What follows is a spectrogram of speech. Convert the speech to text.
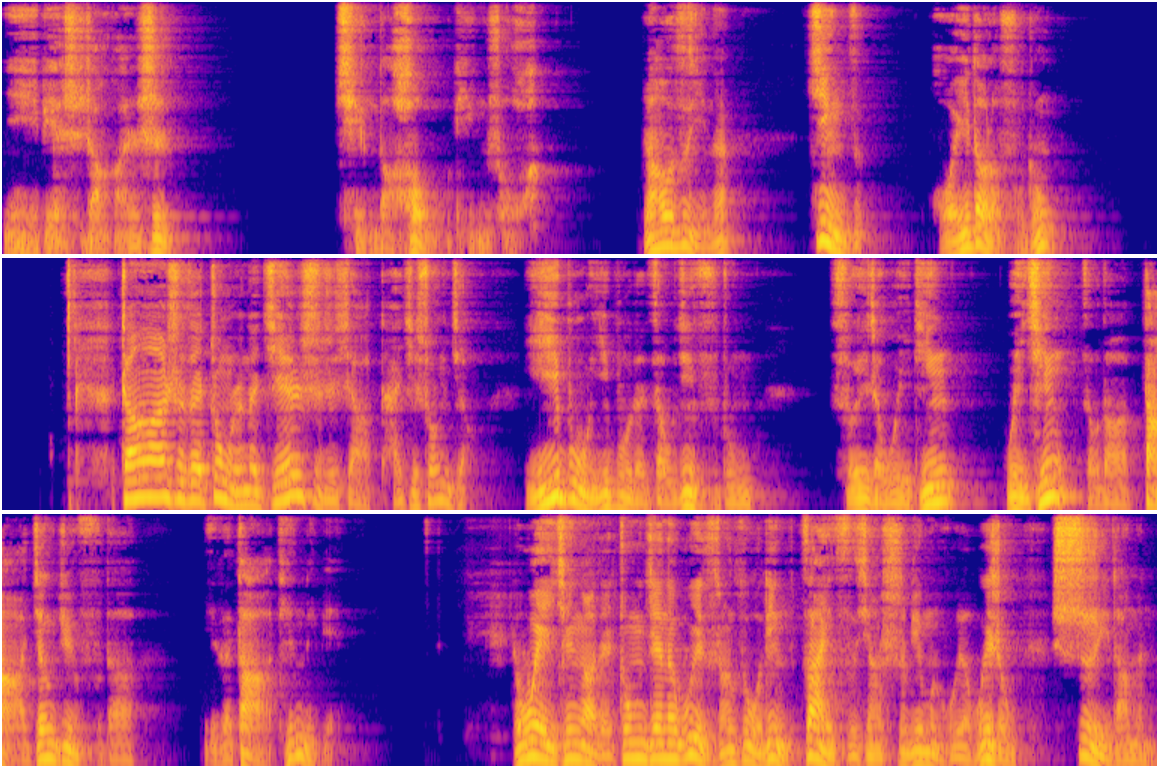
你便是张安世，请到后厅说话。”然后自己呢，径自回到了府中。张安世在众人的监视之下，抬起双脚，一步一步的走进府中，随着卫青、卫青走到大将军府的一个大厅里边。卫青啊，在中间的位子上坐定，再次向士兵们挥了挥手，示意他们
